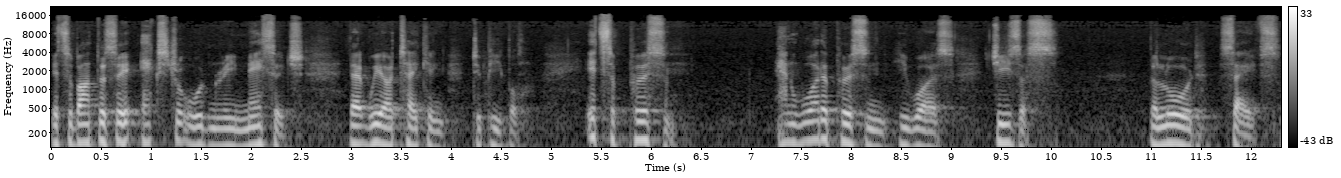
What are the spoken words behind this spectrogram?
It's about this extraordinary message that we are taking to people. It's a person. And what a person he was. Jesus, the Lord, saves.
